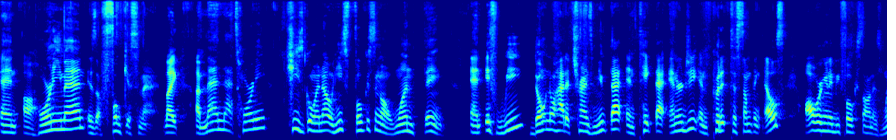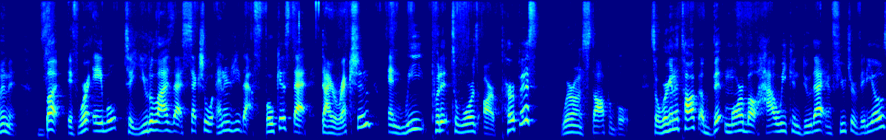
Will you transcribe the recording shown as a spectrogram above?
And a horny man is a focused man. Like a man that's horny, he's going out and he's focusing on one thing. And if we don't know how to transmute that and take that energy and put it to something else, all we're gonna be focused on is women. But if we're able to utilize that sexual energy, that focus, that direction, and we put it towards our purpose, we're unstoppable. So we're gonna talk a bit more about how we can do that in future videos.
